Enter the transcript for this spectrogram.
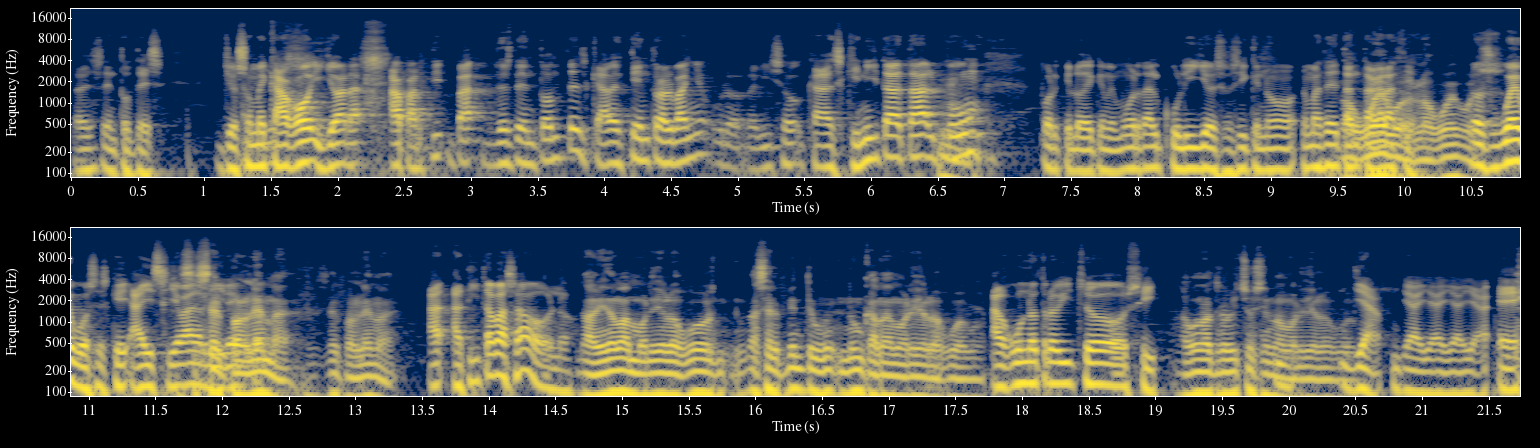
¿sabes? Entonces, yo eso me cago y yo ahora, a partir, pa- desde entonces, cada vez que entro al baño, bro, reviso cada esquinita, tal, pum, porque lo de que me muerda el culillo, eso sí que no, no me hace Los tanta huevos, gracia. los huevos. Los huevos, es que ahí se lleva Ese es el directo. problema. ese es el problema. ¿A, a ti te ha pasado o no? No, a mí no me han mordido los huevos. Una serpiente nunca me ha mordido los huevos. ¿Algún otro bicho sí? Algún otro bicho sí me ha mordido los huevos. Ya, ya, ya, ya, ya. Eh,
